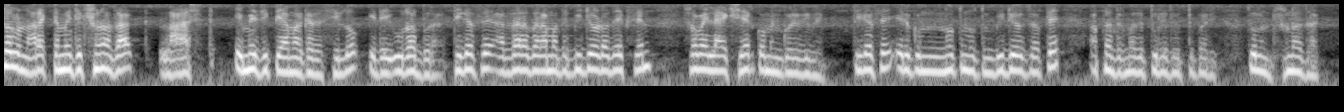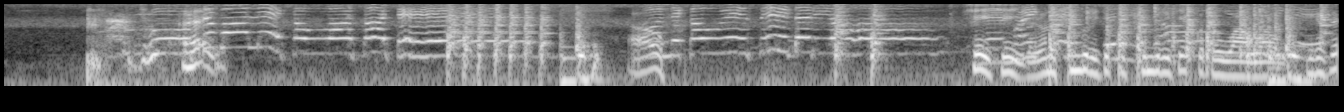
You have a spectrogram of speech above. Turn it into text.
চলুন আরেকটা মিউজিক শোনা যাক। লাস্ট এই মিউজিকটাই আমার কাছে ছিল এটাই উড়াদোরা ঠিক আছে? আর যারা যারা আমাদের ভিডিওটা দেখছেন সবাই লাইক শেয়ার কমেন্ট করে দিবেন। ঠিক আছে? এরকম নতুন নতুন ভিডিও যাতে আপনাদের মাঝে তুলে ধরতে পারি। চলুন শোনা যাক। সেই সেই অনেক সুন্দর হয়েছে খুব সুন্দর হয়েছে। কত ওয়া ওয়া ঠিক আছে?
